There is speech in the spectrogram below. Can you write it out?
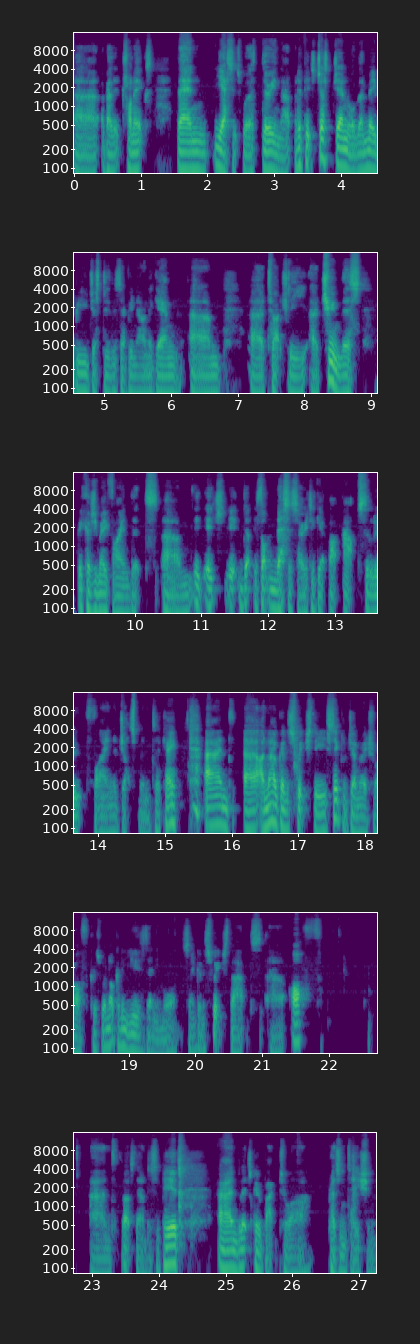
uh, of electronics, then yes, it's worth doing that. But if it's just general, then maybe you just do this every now and again um, uh, to actually tune this because you may find that um, it, it, it, it's not necessary to get that absolute fine adjustment, okay? And uh, I'm now going to switch the signal generator off because we're not going to use it anymore. So I'm going to switch that uh, off and that's now disappeared. And let's go back to our presentation,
